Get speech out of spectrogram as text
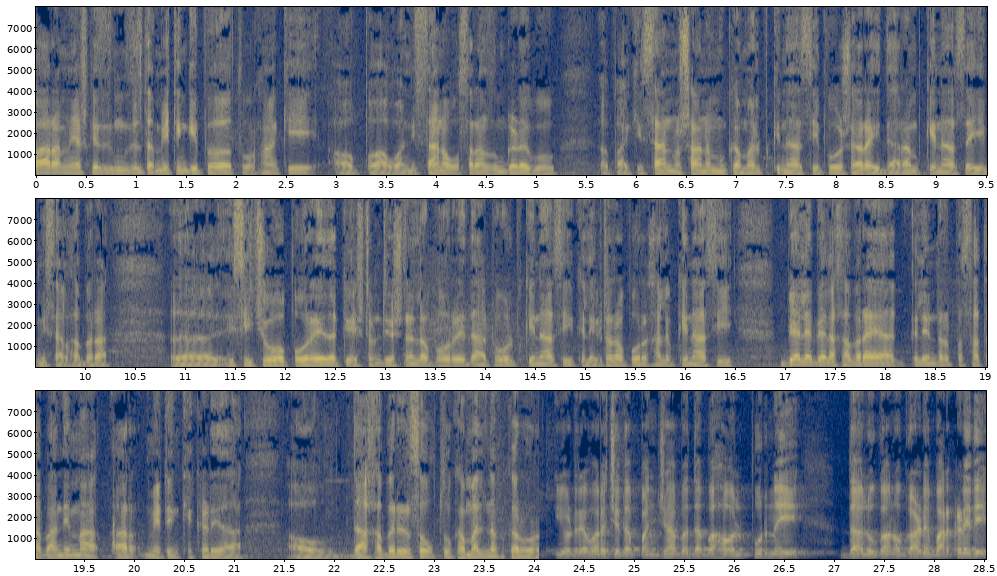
پاره مې اشکه زموږ دلته میټینګ په تورخان کې او په افغانستان او سره زموږ ګړګو په پاکستان مشران مکمل پکې ناست دي پوه شو هره اداره هم پکې ناسته وي مثال خبره ایس ایچ او پورې د کیسټم ډیشنل پورې دا ټول پکې ناست دي کلیکټر پورې خلک پکې ناست دي بېله بېله خبره کلینډر په سطح باندې ما هر میټینګ کې کړې ده او دا خبرې رسوخت مکمل نه فکر یو ډریور چې د پنجاب د بهاولپور نه د لوګانو گاډي بار کړی دی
